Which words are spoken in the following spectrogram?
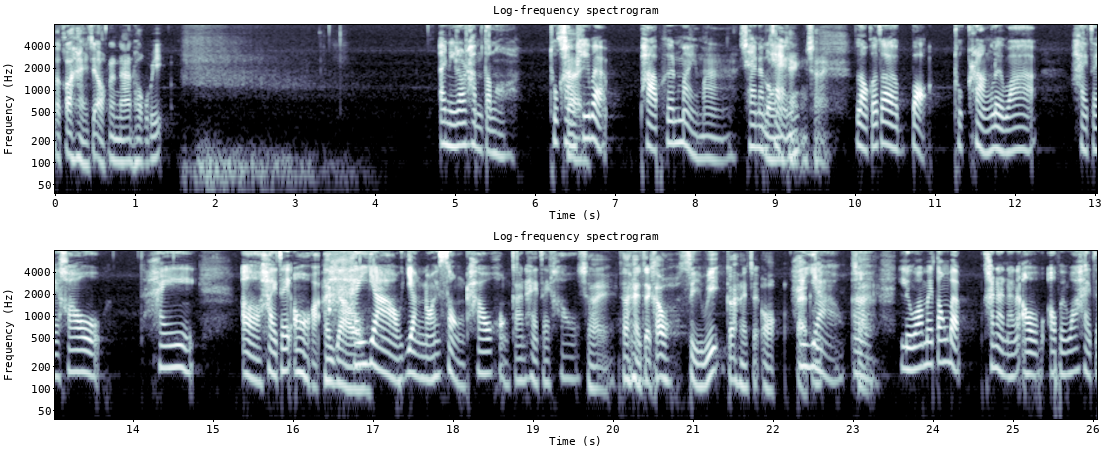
แล้วก็หายใจออกนานๆหกวิ อันนี้เราทำตลอด ทุกครั้งใช่ที่แบบพาเพื่อนใหม่มาแช่ลน้ำงแข็งแข็งใช่เราก็จะบอกทุกครั้งเลยว่า หายใจเข้าให้เอ่อหายใจออกอะให้ยาวให้ยาวอย่างน้อยสองเท่าของการหายใจเข้า ใช่ ถ้าหายใจเข้าสี่วิก็หายใจออกแปให้ดวิยาวใช่อ่าหรือว่าไม่ต้องแบบ ขนาดนั้นเอาเอาเป็นว่าหายใจ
